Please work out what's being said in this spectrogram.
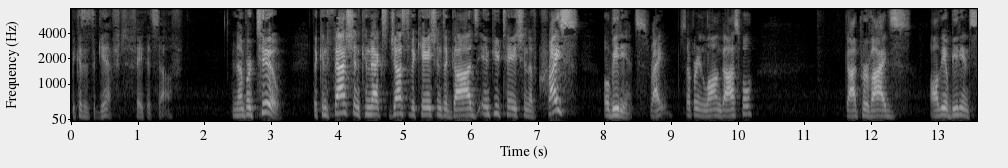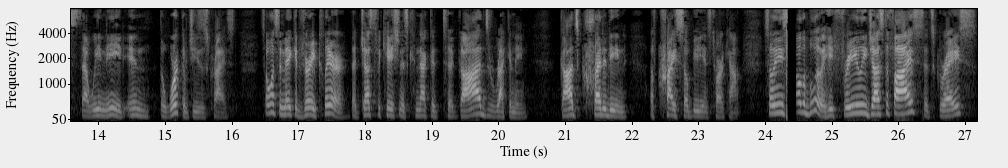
because it's a gift, faith itself. Number two, the confession connects justification to God's imputation of Christ's obedience, right? Separating law and gospel. God provides all the obedience that we need in the work of Jesus Christ. So I want to make it very clear that justification is connected to God's reckoning, God's crediting of Christ's obedience to our account. So you see all the blue. He freely justifies, it's grace,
